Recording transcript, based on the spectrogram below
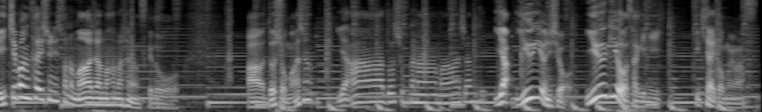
で一番最初にその麻雀の話なんですけどあどうしよう麻雀？いやーどうしようかな麻雀で。いや遊戯王にしよう。遊戯王を先に行きたいと思います。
